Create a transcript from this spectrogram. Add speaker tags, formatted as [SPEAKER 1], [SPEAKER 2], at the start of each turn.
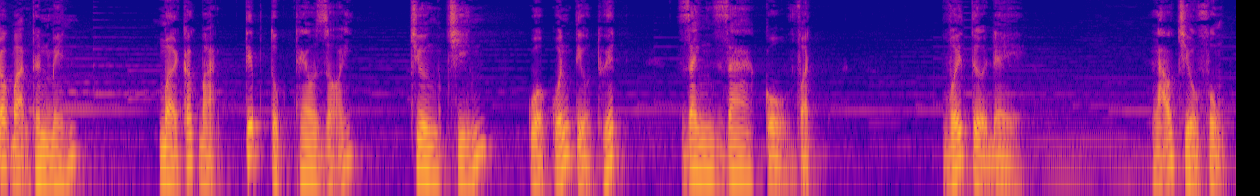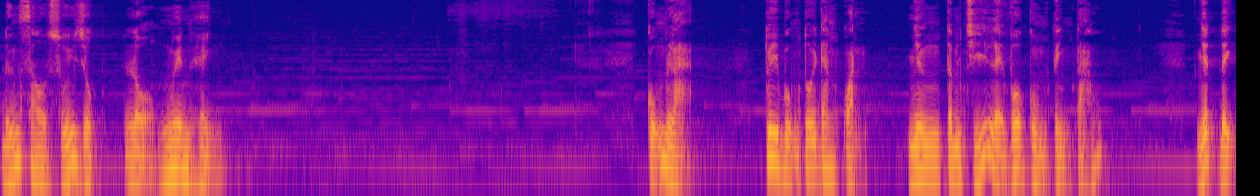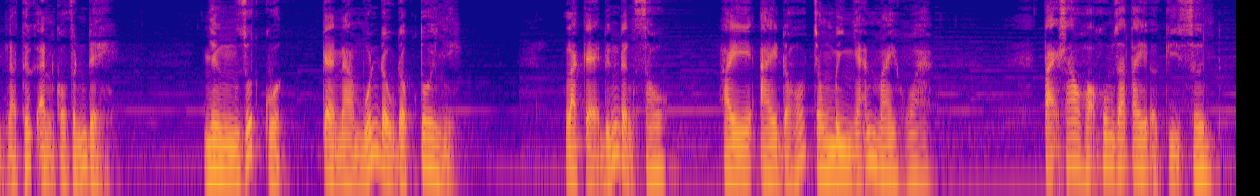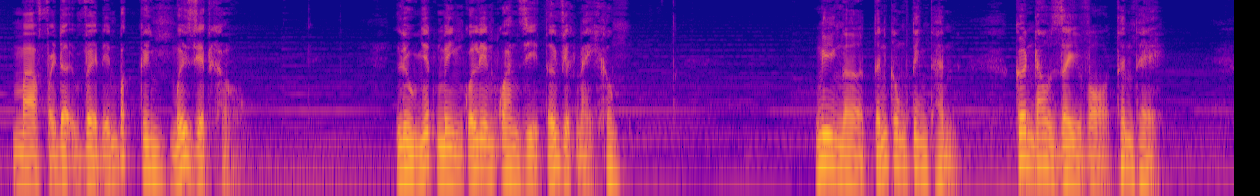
[SPEAKER 1] Các bạn thân mến, mời các bạn tiếp tục theo dõi chương 9 của cuốn tiểu thuyết Danh gia cổ vật với tựa đề Lão Triều Phụng đứng sau suối dục lộ nguyên hình. Cũng lạ, tuy bụng tôi đang quặn nhưng tâm trí lại vô cùng tỉnh táo. Nhất định là thức ăn có vấn đề. Nhưng rốt cuộc kẻ nào muốn đầu độc tôi nhỉ? Là kẻ đứng đằng sau hay ai đó trong minh nhãn mai hoa? Tại sao họ không ra tay ở Kỳ Sơn mà phải đợi về đến Bắc Kinh mới diệt khẩu? Lưu Nhất Minh có liên quan gì tới việc này không? Nghi ngờ tấn công tinh thần, cơn đau dày vò thân thể.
